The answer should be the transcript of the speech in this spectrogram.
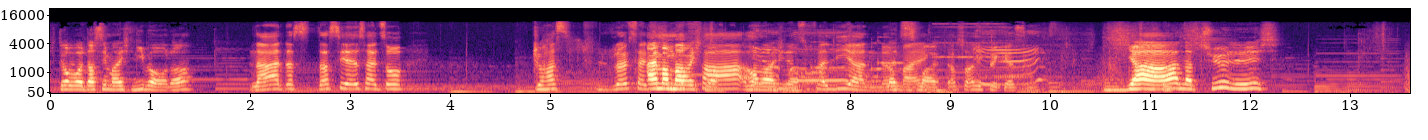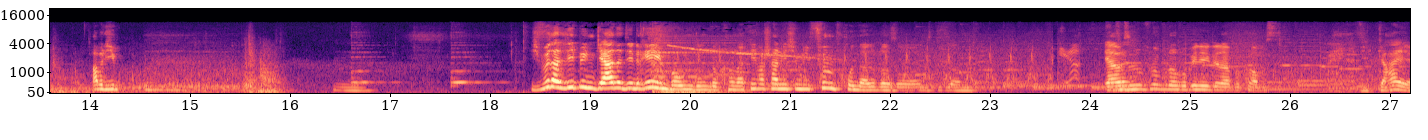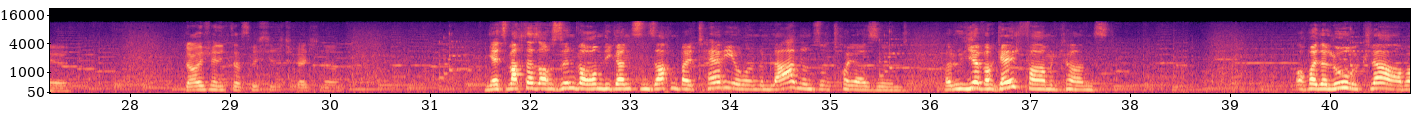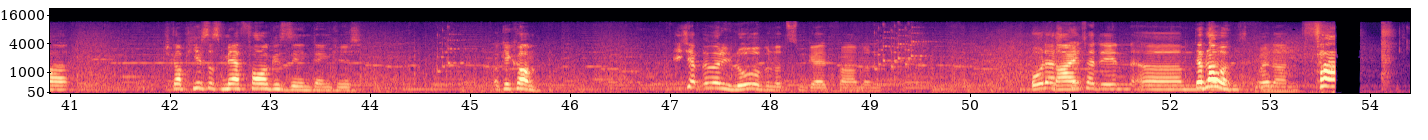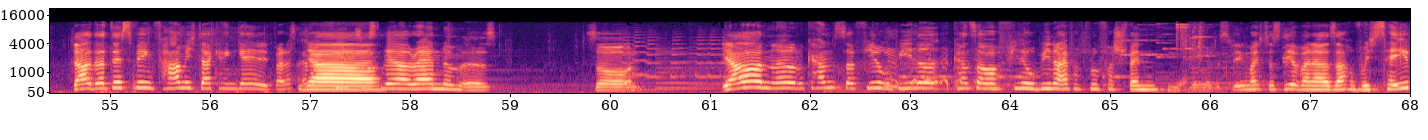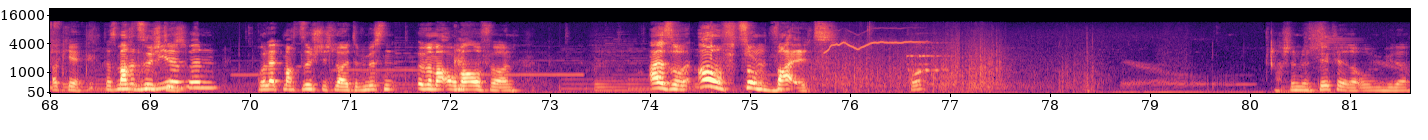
Ich glaube, aber das hier mache ich lieber, oder? Na, das, das hier ist halt so. Du hast. Du läufst halt Einmal die mach ich Gefahr, noch. Einmal auch noch. zu verlieren, ne, Letztes Mike? Mal. Darfst du auch nicht vergessen. Ja, natürlich. Aber die... Hm. Ich würde an Liebling gerne den Regenbogen-Ding bekommen. Da krieg ich wahrscheinlich irgendwie 500 oder so insgesamt. Ja, aber sind 500 Rubine, die du da bekommst. Wie geil. Glaube ich, wenn ich das richtig rechne. Jetzt macht das auch Sinn, warum die ganzen Sachen bei Terry und im Laden und so teuer sind. Weil du hier einfach Geld farmen kannst. Auch bei der Lore, klar, aber ich glaube, hier ist es mehr vorgesehen, denke ich. Okay, komm. Ich habe immer die Lore benutzt zum Geldfarmen. Oder Nein. später den, ähm... Der blaue. Spoilern. Fuck! Da, da, deswegen farme ich da kein Geld, weil das einfach Ja. viel zu sehr random ist. So, und... Ja, ne, du kannst da viele Rubine, kannst aber viele Rubine einfach nur verschwenden. So. Deswegen mache ich das lieber bei einer Sache, wo ich safe Okay, das macht 100 Rubine süchtig. bin. Roulette macht süchtig, Leute. Wir müssen irgendwann mal auch mal aufhören. Also, auf zum Wald. Guck. Ach stimmt, das steht ja da oben wieder.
